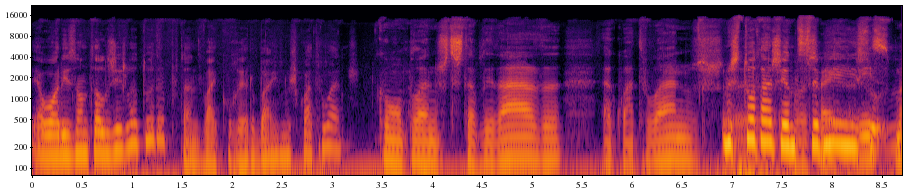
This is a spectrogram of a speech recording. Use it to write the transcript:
é o horizonte da legislatura, portanto vai correr bem nos quatro anos. Com planos de estabilidade a quatro anos. Mas toda a gente sabia isso, isso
